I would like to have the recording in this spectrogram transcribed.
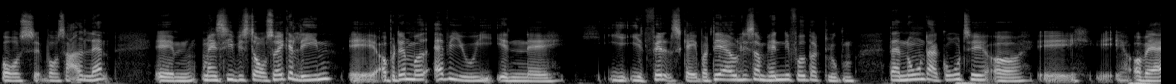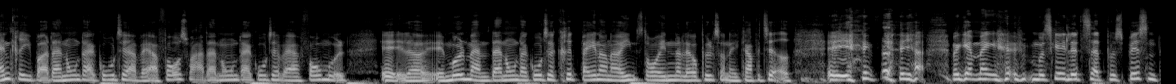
vores, vores eget land. Øh, man kan sige, at vi står så ikke alene, øh, og på den måde er vi jo i en... Øh, i, i et fællesskab, og det er jo ligesom henne i fodboldklubben. Der er nogen, der er gode til at, øh, at være angriber, der er nogen, der er gode til at være forsvar, der er nogen, der er gode til at være formål, øh, eller øh, målmand, der er nogen, der er gode til at kridte banerne, og en står inde og laver pølserne i kafeteriet. Øh, ja, ja, man kan, man, måske lidt sat på spidsen,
